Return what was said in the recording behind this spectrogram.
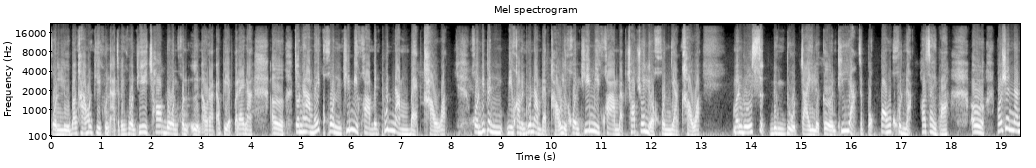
คน หรือบางครั้งบางทีคุณอาจจะเป็นคนที่ชอบโดนคนอื่นเอารัดเอาเปรียบก็ได้นะ เออ จนทำให้คนที่มีความเป็นผู้นำแบบเขาอะคนที่เป็นมีความเป็นผู้นำแบบเขา หรือคนที่มีความแบบชอบช่วยเหลือคนอย่างเขาอะ มันรู้สึกดึงดูดใจเหลือเกินที่อยากจะปกป้องคุณอะเข้าใจปะเออ เพราะฉะนั้น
